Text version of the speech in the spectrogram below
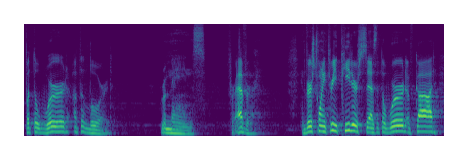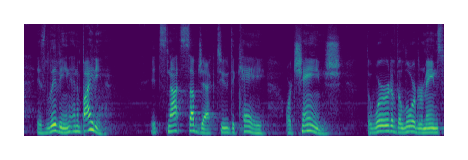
But the word of the Lord remains forever. In verse 23, Peter says that the word of God is living and abiding. It's not subject to decay or change. The word of the Lord remains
